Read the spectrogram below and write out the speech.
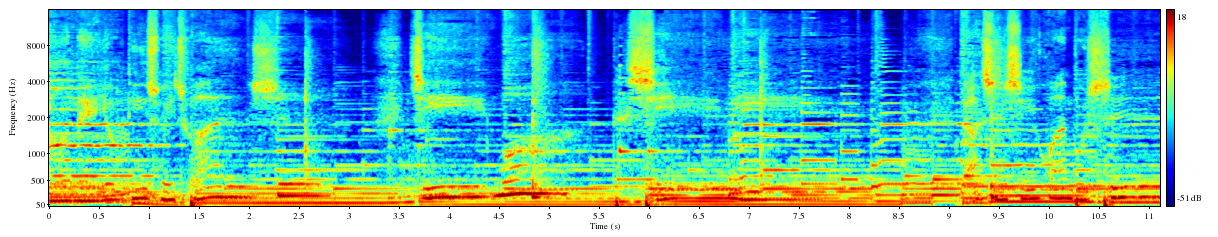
若没有滴水穿石寂寞的心那是喜欢不是？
